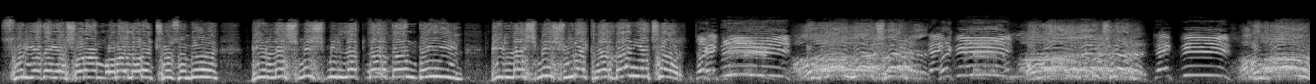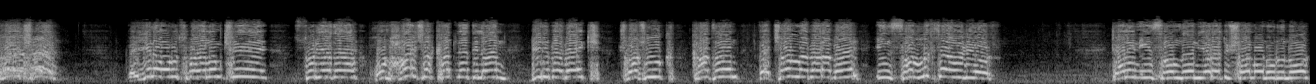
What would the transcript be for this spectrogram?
Suriye'de yaşanan olayların çözümü Birleşmiş Milletler'den değil, Birleşmiş Yürekler'den geçer. Tekbir! Allahu Ekber! Tekbir! Allahu Ekber! Tekbir! Allahu Ekber! Ve yine unutmayalım ki Suriye'de hunharca katledilen bir bebek, çocuk, kadın ve canla beraber insanlık da ölüyor. Gelin insanlığın yere düşen onurunu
